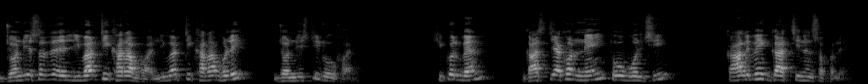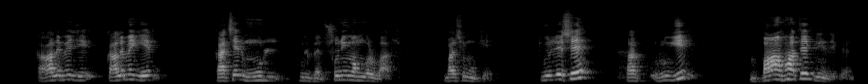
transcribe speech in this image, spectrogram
জন্ডিসের সাথে লিভারটি খারাপ হয়, লিভারটি খারাপ হলেই জন্ডিসটি রোগ হয়। কী করবেন? গাছটি এখন নেই তো বলছি, কালমেঘ গাছ চিনেন সকলে। কালমেঘে, কালমেঘের গাছের মূল তুলবেন, শনি, মঙ্গলবার, বাসি মুখে। তুলে এসে তার রুগীর বাম হাতে বেঁধে দেবেন।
